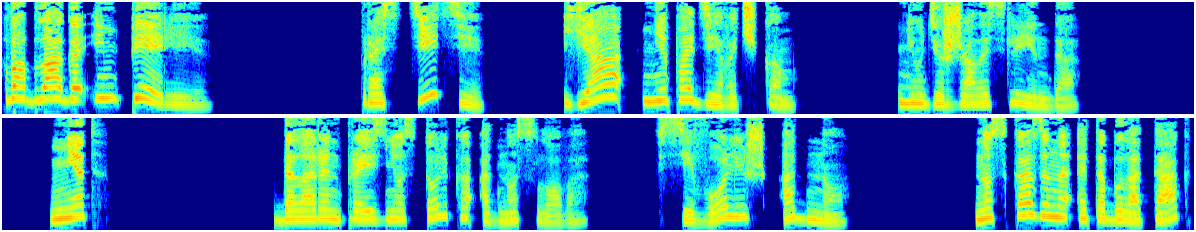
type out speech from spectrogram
во благо империи. Простите, я не по девочкам, не удержалась Линда. Нет. Даларен произнес только одно слово. Всего лишь одно. Но сказано это было так,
